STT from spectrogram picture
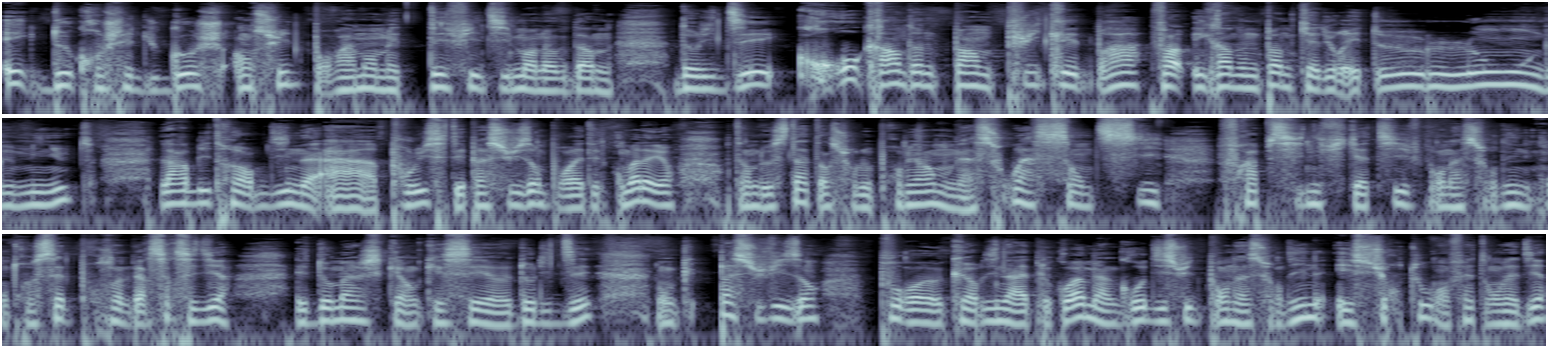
et deux crochets du gauche ensuite pour vraiment mettre définitivement knockdown Dolidze. Gros ground and pound puis clé de bras. Enfin et ground and pound qui a duré de longues minutes. L'arbitre Orbdin a pour lui c'était pas suffisant pour arrêter le combat. D'ailleurs en termes de stats hein, sur le premier round on est à 66 frappes significatives pour Nassourdine contre 7 pour son adversaire. C'est dire les dommages qu'a encaissé euh, donc pas suffisant pour euh, que Orbdin arrête le combat, mais un gros 18 pour Nassourdine, et surtout, en fait, on va dire,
